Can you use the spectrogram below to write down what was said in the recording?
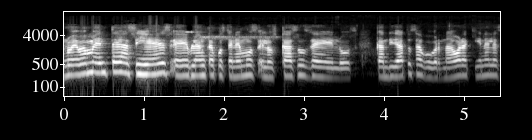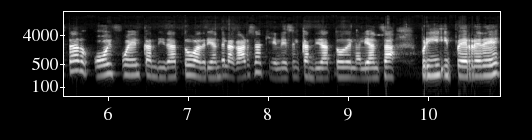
Nuevamente, así es, eh, Blanca, pues tenemos los casos de los candidatos a gobernador aquí en el estado. Hoy fue el candidato Adrián de la Garza, quien es el candidato de la alianza PRI y PRD,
